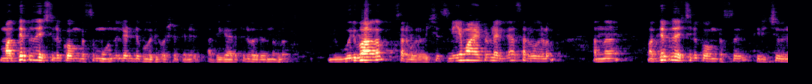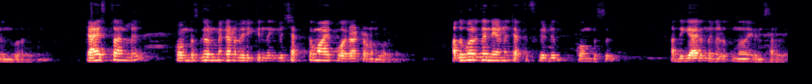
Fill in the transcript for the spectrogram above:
മധ്യപ്രദേശിൽ കോൺഗ്രസ് മൂന്നിൽ രണ്ട് ഭൂരിപക്ഷത്തിൽ അധികാരത്തിൽ വരും എന്നുള്ള ഭൂരിഭാഗം സർവുകൾ വിശ്വസനീയമായിട്ടുള്ള എല്ലാ സർവുകളും അന്ന് മധ്യപ്രദേശിൽ കോൺഗ്രസ് തിരിച്ചു വരും എന്ന് പറഞ്ഞിരുന്നു. രാജസ്ഥാനിൽ കോൺഗ്രസ് ഗവൺമെന്റാണ് ഭരിക്കുന്നതെങ്കിൽ ശക്തമായ പോരാട്ടമാണെന്ന് പറഞ്ഞത് അതുപോലെ തന്നെയാണ് ഛത്തീസ്ഗഡിലും കോൺഗ്രസ് അധികാരം നിലനിർത്തുന്നതായിരുന്നു സർവേ.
